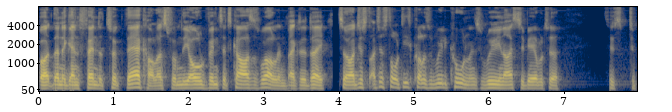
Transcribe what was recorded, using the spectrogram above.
but then again, Fender took their colors from the old vintage cars as well in back in the day. So I just I just thought these colors are really cool, and it's really nice to be able to to, to,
